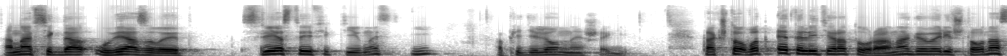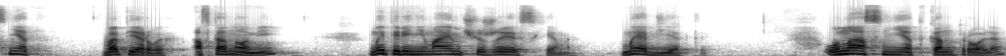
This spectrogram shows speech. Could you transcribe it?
она всегда увязывает следствие, эффективность и определенные шаги. Так что вот эта литература, она говорит, что у нас нет, во-первых, автономии, мы перенимаем чужие схемы, мы объекты. У нас нет контроля,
